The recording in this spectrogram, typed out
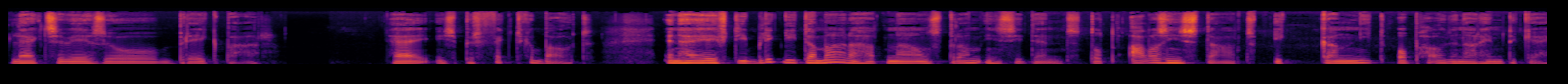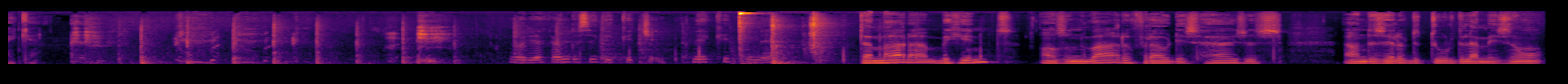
lijkt ze weer zo breekbaar. Hij is perfect gebouwd en hij heeft die blik die Tamara had na ons tramincident tot alles in staat. Ik kan niet ophouden naar hem te kijken. Nou, dus. Tamara begint als een ware vrouw des huizes aan dezelfde tour de la maison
